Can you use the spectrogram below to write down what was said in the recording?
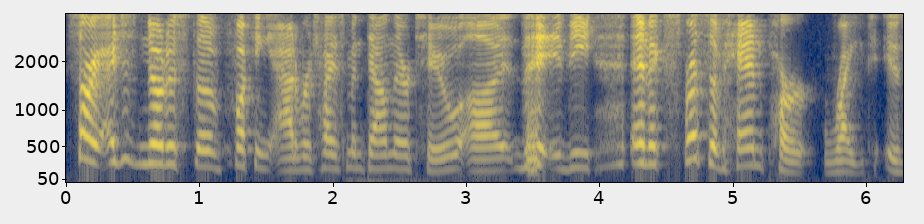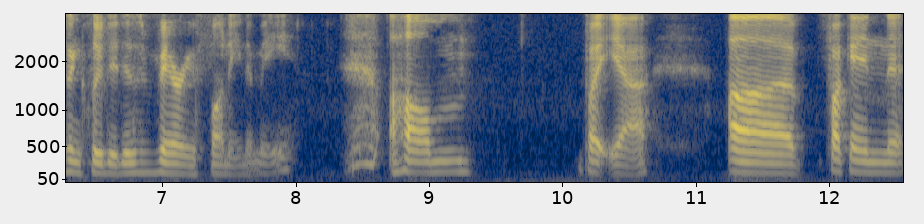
sorry, I just noticed the fucking advertisement down there too. Uh, the the an expressive hand part right is included is very funny to me. Um, but yeah, uh, fucking.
